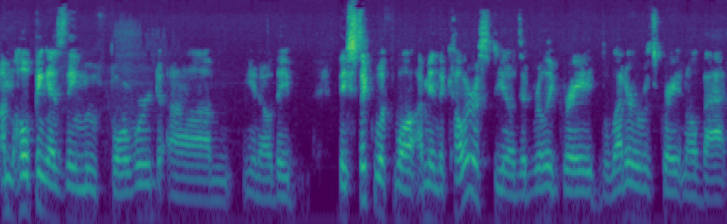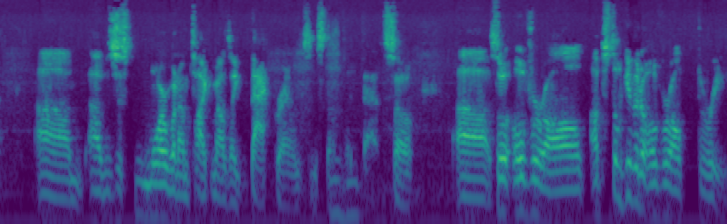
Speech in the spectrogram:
I'm hoping as they move forward, um, you know, they they stick with well. I mean, the colorist, you know, did really great. The letter was great and all that. Um, I was just more what I'm talking about is like backgrounds and stuff mm-hmm. like that. So, uh, so overall, I'll still give it an overall three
